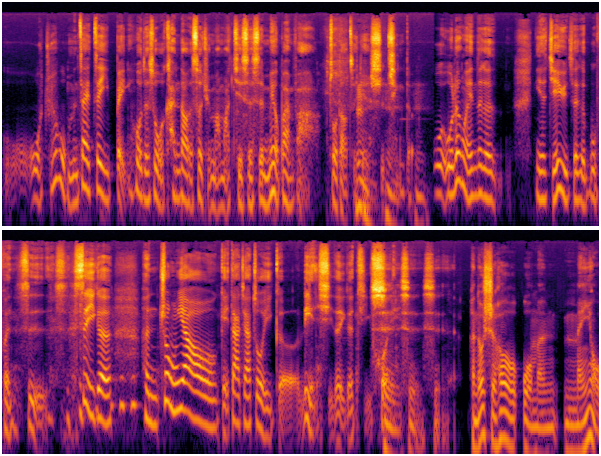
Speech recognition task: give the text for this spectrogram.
我觉得我们在这一辈，或者是我看到的社群妈妈，其实是没有办法做到这件事情的。嗯嗯嗯、我我认为这个。你的结语这个部分是是是一个很重要，给大家做一个练习的一个机会。是是是，很多时候我们没有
